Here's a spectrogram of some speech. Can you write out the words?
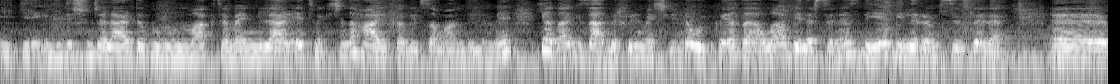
ilgili iyi düşüncelerde bulunmak, temenniler etmek için de harika bir zaman dilimi ya da güzel bir film eşliğinde uykuya dalabilirsiniz diyebilirim sizlere. Ee,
